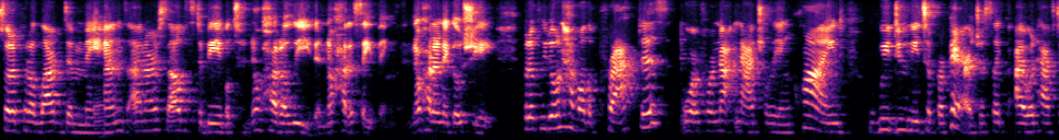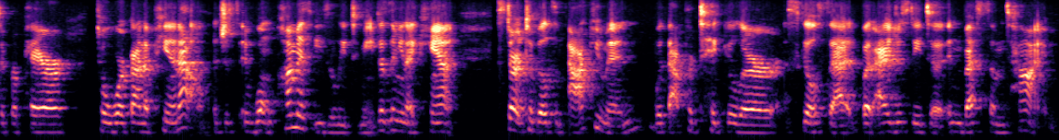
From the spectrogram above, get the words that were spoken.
sort of put a lot of demands on ourselves to be able to know how to lead and know how to say things and know how to negotiate. But if we don't have all the practice or if we're not naturally inclined, we do need to prepare. Just like I would have to prepare to work on a P&L. It just it won't come as easily to me. It doesn't mean I can't start to build some acumen with that particular skill set, but I just need to invest some time.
